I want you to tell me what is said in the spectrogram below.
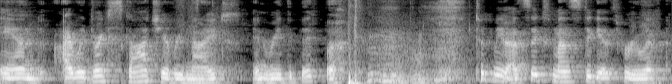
and I would drink scotch every night and read the big book. Took me about six months to get through it.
